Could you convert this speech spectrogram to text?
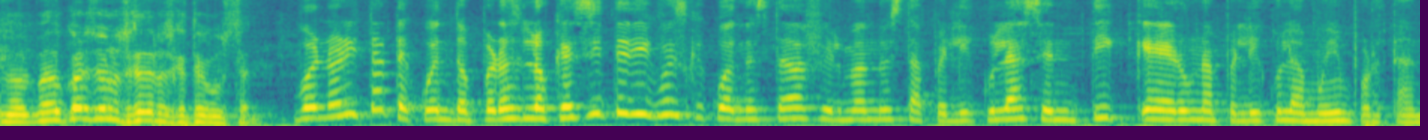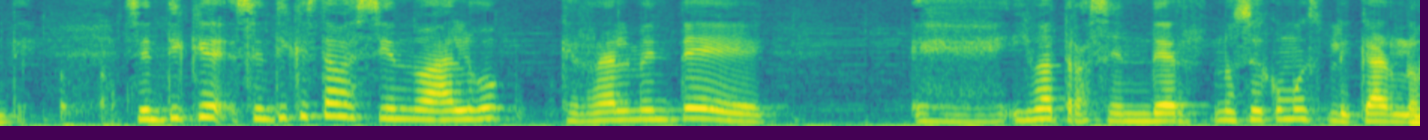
bueno, ¿Cuáles son los géneros que te gustan? Bueno, ahorita te cuento, pero lo que sí te digo es que cuando estaba filmando esta película sentí que era una película muy importante. Sentí que sentí que estaba haciendo algo que realmente eh, iba a trascender. No sé cómo explicarlo.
